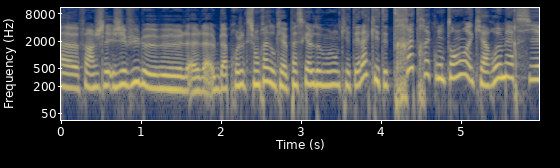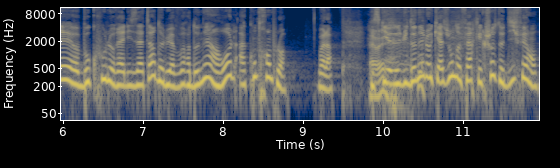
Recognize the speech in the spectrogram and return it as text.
euh, enfin, j'ai vu le, la, la- projection presse, donc il y avait Pascal Demolon qui était là, qui était très très content et qui a remercié beaucoup le réalisateur de lui avoir donné un rôle à contre-emploi. Voilà. Parce Ah ouais. qu'il lui donnait l'occasion de faire quelque chose de différent.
